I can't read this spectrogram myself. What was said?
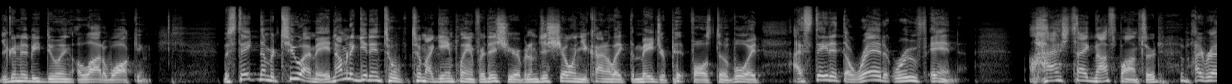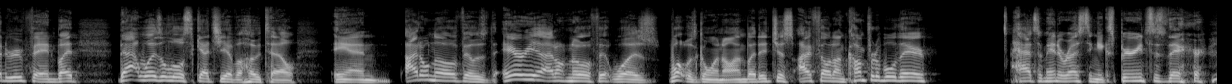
You're going to be doing a lot of walking. Mistake number two I made, and I'm going to get into to my game plan for this year, but I'm just showing you kind of like the major pitfalls to avoid. I stayed at the Red Roof Inn. A hashtag not sponsored by Red Roof Inn, but that was a little sketchy of a hotel. And I don't know if it was the area, I don't know if it was what was going on, but it just, I felt uncomfortable there had some interesting experiences there.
